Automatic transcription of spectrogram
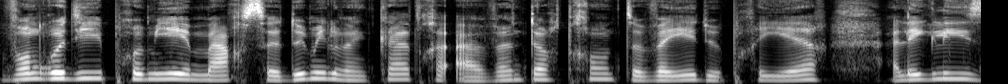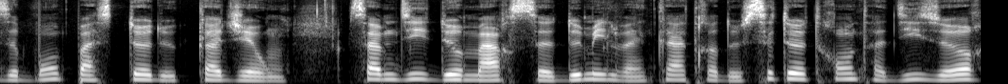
Vendredi 1er mars 2024 à 20h30, veillée de prière à l'église Bon Pasteur de Kadjeon. Samedi 2 mars 2024 de 7h30 à 10h,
